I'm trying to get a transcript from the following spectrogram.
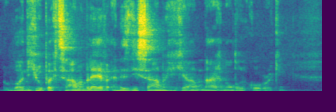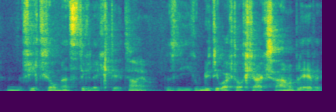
wou die groep echt samen blijven en is die samen gegaan naar een andere coworking. Een veertigtal mensen tegelijkertijd. Ah, ja. Dus die community wou echt wel graag samen blijven.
